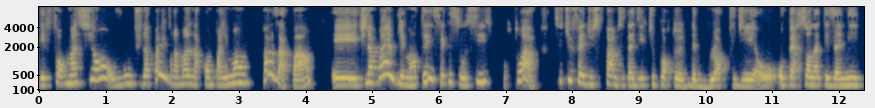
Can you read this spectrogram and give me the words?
des formations où tu n'as pas eu vraiment un accompagnement pas à pas, et tu n'as pas implémenté, c'est que c'est aussi pour toi. Si tu fais du spam, c'est-à-dire que tu portes des blocs, tu dis aux, personnes, à tes amis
